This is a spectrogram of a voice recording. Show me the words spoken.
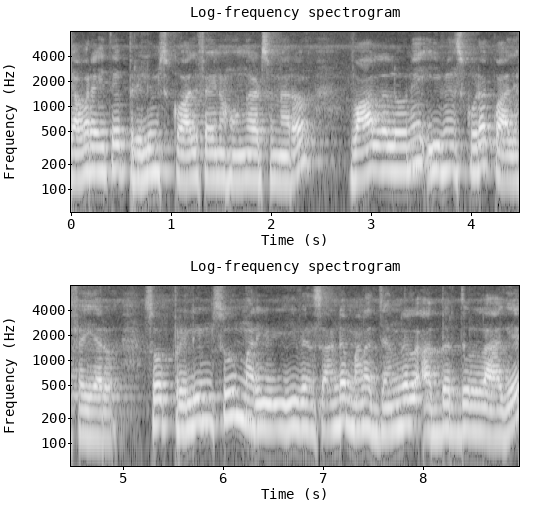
ఎవరైతే ప్రిలిమ్స్ క్వాలిఫై అయిన హోంగార్డ్స్ ఉన్నారో వాళ్ళలోనే ఈవెంట్స్ కూడా క్వాలిఫై అయ్యారు. సో ప్రిలిమ్స్ మరియు ఈవెంట్స్ అంటే మన జనరల్ అభ్యర్థుల్లాగే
